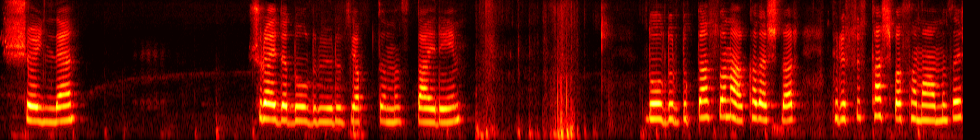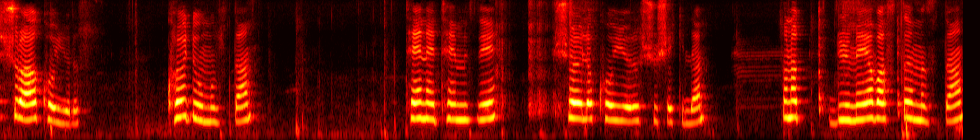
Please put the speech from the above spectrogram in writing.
Şöyle. Şurayı da dolduruyoruz yaptığımız daireyi. Doldurduktan sonra arkadaşlar pürüzsüz taş basamağımızı şuraya koyuyoruz. Koyduğumuzda TNT'mizi şöyle koyuyoruz şu şekilde. Sonra düğmeye bastığımızda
